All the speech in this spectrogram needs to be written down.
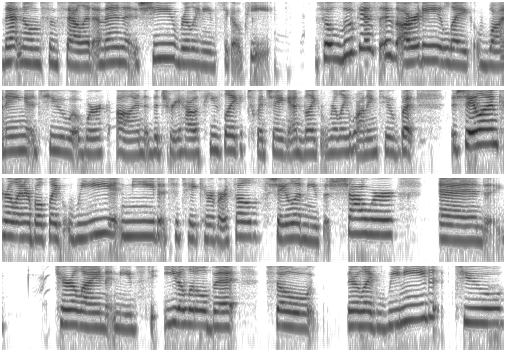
that gnome some salad. And then she really needs to go pee. So Lucas is already like wanting to work on the treehouse. He's like twitching and like really wanting to, but Shayla and Caroline are both like, we need to take care of ourselves. Shayla needs a shower and Caroline needs to eat a little bit. So they're like, we need to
